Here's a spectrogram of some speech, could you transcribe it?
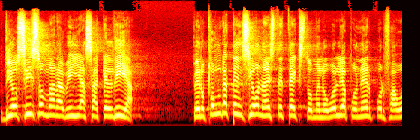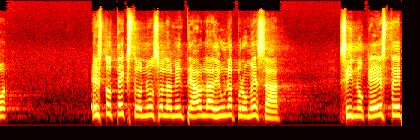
Dios hizo maravillas aquel día. Pero ponga atención a este texto, me lo vuelve a poner por favor. Este texto no solamente habla de una promesa, sino que este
